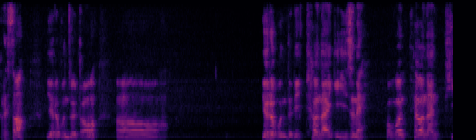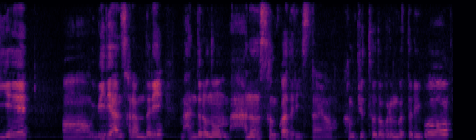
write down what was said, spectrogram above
그래서 여러분들도 어, 여러분들이 태어나기 이전에 혹은 태어난 뒤에 어, 위대한 사람들이 만들어 놓은 많은 성과들이 있어요. 컴퓨터도 그런 것들이고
